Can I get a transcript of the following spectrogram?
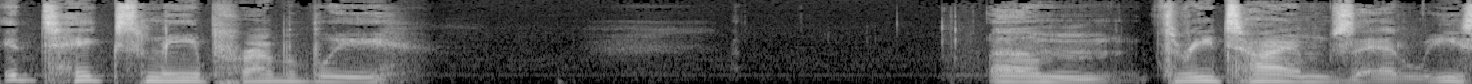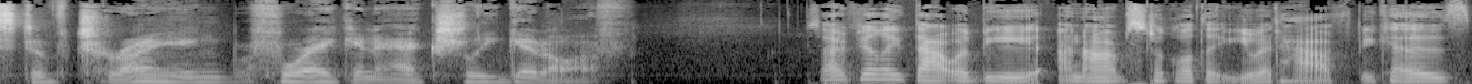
It takes me probably um 3 times at least of trying before I can actually get off. So I feel like that would be an obstacle that you would have because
